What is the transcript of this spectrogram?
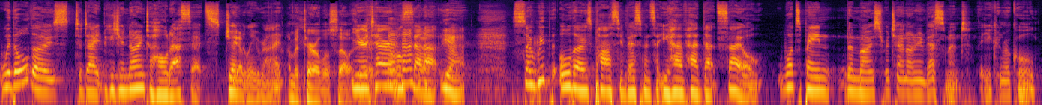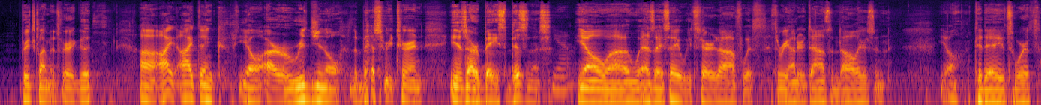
with all those to date, because you're known to hold assets generally, right? I'm a terrible seller. You're a terrible seller. Yeah. So with all those past investments that you have had that sale, what's been the most return on investment that you can recall? Bridge climb is very good. Uh, I, I think you know our original the best return is our base business. Yeah. You know, uh, as I say, we started off with three hundred thousand dollars, and you know today it's worth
